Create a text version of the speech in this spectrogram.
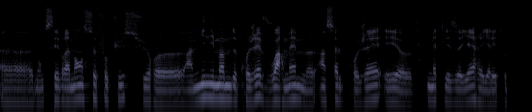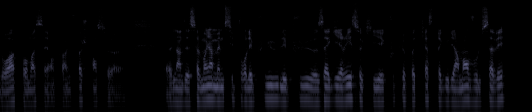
Euh, donc c'est vraiment se focus sur euh, un minimum de projets, voire même un seul projet et mettre les œillères et y aller tout droit. Pour moi, c'est encore une fois, je pense, l'un des seuls moyens, même si pour les plus, les plus aguerris, ceux qui écoutent le podcast régulièrement, vous le savez,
